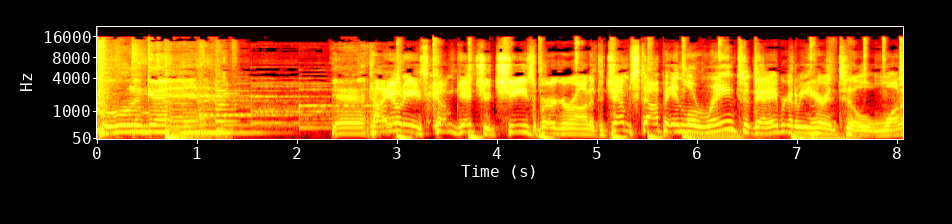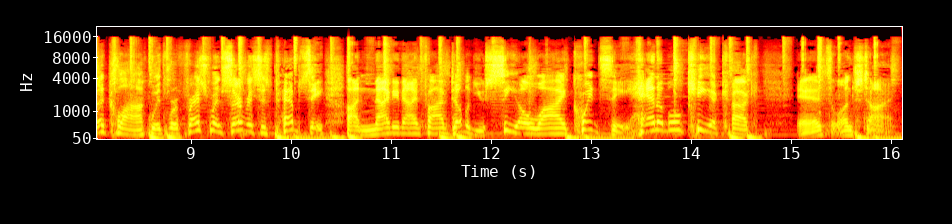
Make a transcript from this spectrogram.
cool again. Yeah. Coyotes, come get your cheeseburger on at the Gem Stop in Lorraine today. We're going to be here until 1 o'clock with refreshment services Pepsi on 99.5 WCOY Quincy, Hannibal, Keokuk. It's lunchtime.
